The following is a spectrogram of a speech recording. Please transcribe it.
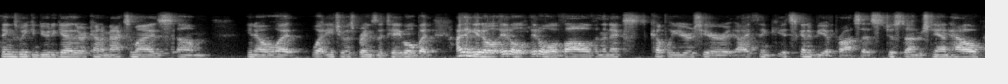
things we can do together, kind of maximize, um, you know what what each of us brings to the table but i think it'll it'll it'll evolve in the next couple years here i think it's going to be a process just to understand how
